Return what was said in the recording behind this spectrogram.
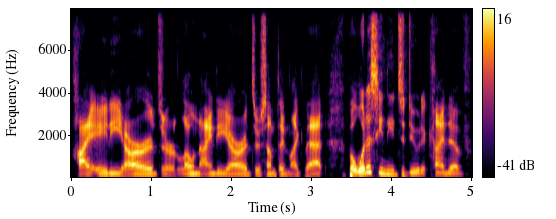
high 80 yards or low 90 yards or something like that. But what does he need to do to kind of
